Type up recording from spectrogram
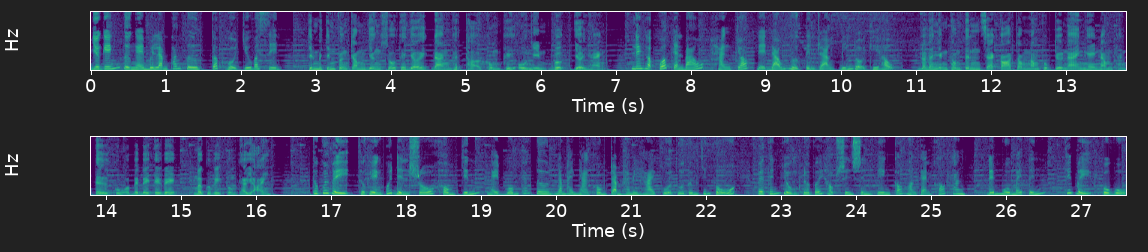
Dự kiến từ ngày 15 tháng 4 cấp hộ chiếu vaccine. 99% dân số thế giới đang hít thở không khí ô nhiễm vượt giới hạn. Liên Hợp Quốc cảnh báo hạn chót để đảo ngược tình trạng biến đổi khí hậu. Đó là những thông tin sẽ có trong 5 phút trưa nay ngày 5 tháng 4 của BBTV. Mời quý vị cùng theo dõi. Thưa quý vị, thực hiện quyết định số 09 ngày 4 tháng 4 năm 2022 của Thủ tướng Chính phủ về tín dụng đối với học sinh sinh viên có hoàn cảnh khó khăn để mua máy tính, thiết bị phục vụ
